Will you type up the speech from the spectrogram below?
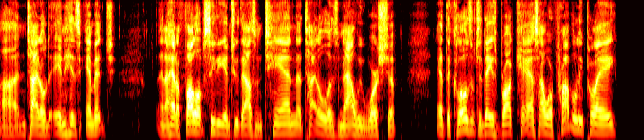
uh, entitled In His Image. And I had a follow up CD in 2010. The title was Now We Worship. At the close of today's broadcast, I will probably play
